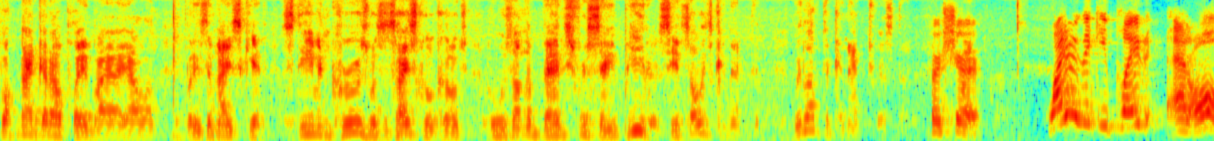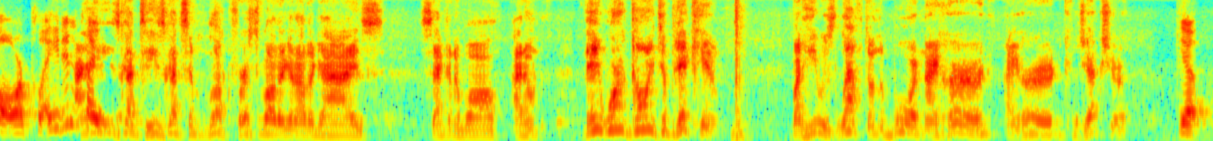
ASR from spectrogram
Buck Bouknight got outplayed by Ayala, but he's a nice kid. Steven Cruz was his high school coach, who was on the bench for St. Peter. See, it's always connected. We love to connect, Trista. For sure. Right. Why do you think he played at all, or play? He didn't I play. think he's got he's got some look. First of all, they got other guys. Second of all, I don't. They weren't going to pick him, but he was left on the board, and I heard, I heard conjecture Yep.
